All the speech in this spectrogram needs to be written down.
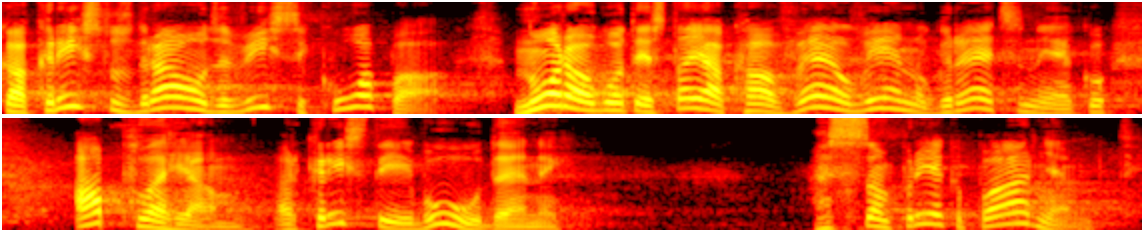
kā Kristus draugi, visi kopā, noraugoties tajā, kā vēl vienu grēcinieku aplējam ar kristību ūdeni, mēs esam prieka pārņemti,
